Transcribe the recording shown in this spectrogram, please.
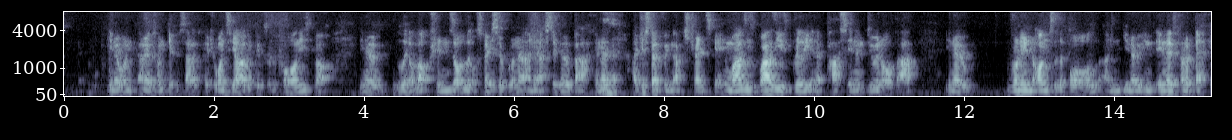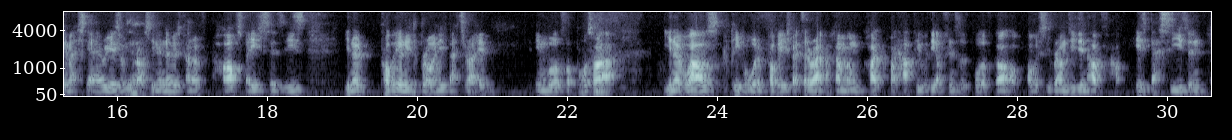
you know, when I know it's on a different side of the pitch. Once Thiago picks up the ball and he's got you know little options or little space to run at, and he has to go back. And I. I just don't think that's Trent's game. While he's while he's brilliant at passing and doing all that, you know, running onto the ball and you know in, in those kind of Beckham-esque areas of Yeah. crossing in those kind of half spaces, he's you know probably only De Bruyne is better at him in world football. So I, you know, whilst people would have probably expected a right back, I'm, I'm quite quite happy with the options Liverpool have got. Obviously, Ramsey didn't have his best season.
